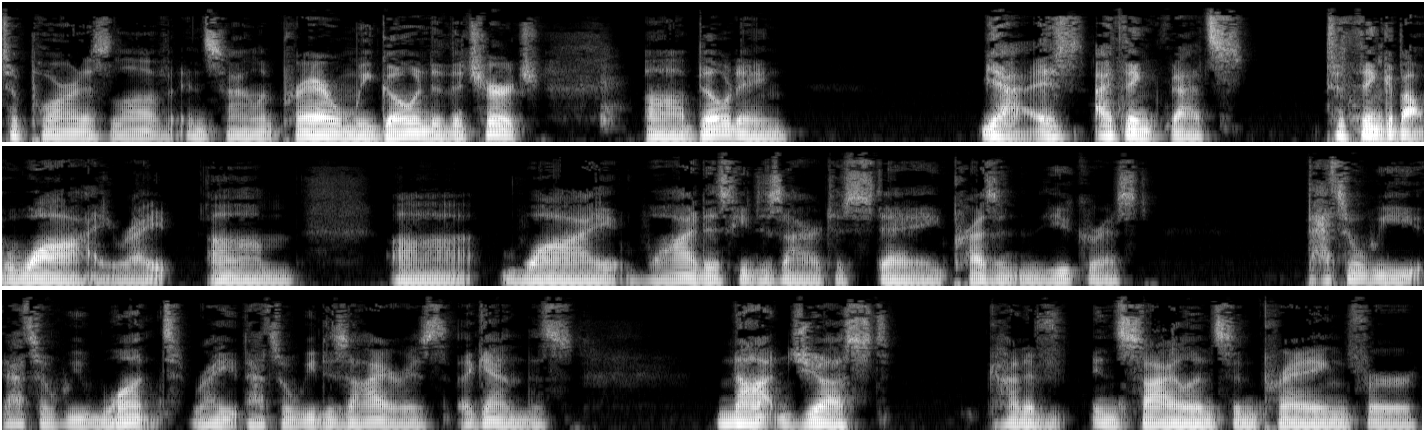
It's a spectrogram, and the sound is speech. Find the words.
to pour out his love in silent prayer when we go into the church uh, building. Yeah, I think that's to think about why, right? Um, uh, why why does he desire to stay present in the Eucharist? That's what we that's what we want, right? That's what we desire is again this not just kind of in silence and praying for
